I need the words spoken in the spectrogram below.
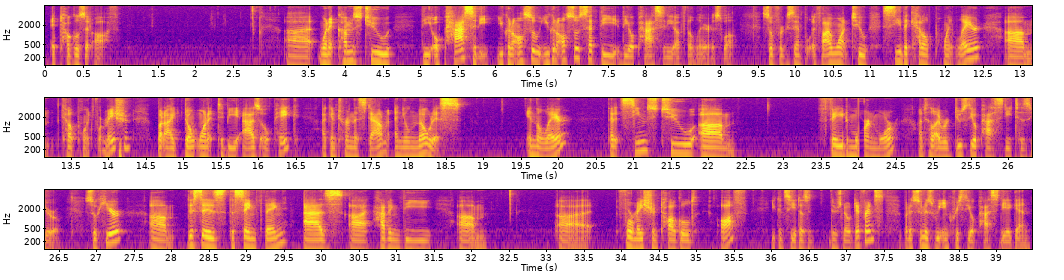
it toggles it off. Uh, when it comes to the opacity, you can also you can also set the the opacity of the layer as well. So for example, if I want to see the kettle point layer, um, kettle point formation, but I don't want it to be as opaque, I can turn this down and you'll notice in the layer that it seems to um, fade more and more until I reduce the opacity to zero. So here, um, this is the same thing as uh, having the um, uh, formation toggled off. You can see it doesn't there's no difference. But as soon as we increase the opacity again,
